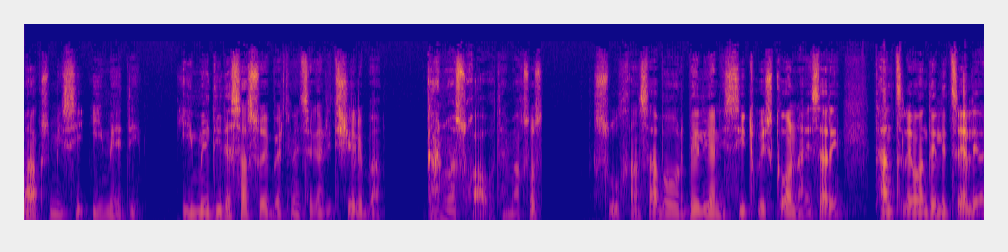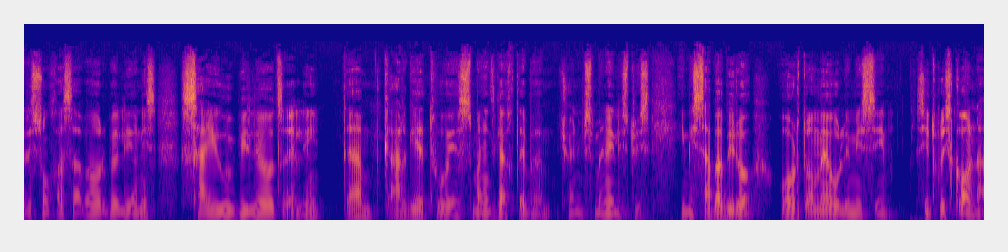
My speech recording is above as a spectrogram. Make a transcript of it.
მაქვს მისი იმედი. იმედი და სასოები ერთმანეთსაგან რით შეიძლება განვასხვაოთ. აი მახსოვს სულხან საბა ორბელიანის სიტყვის კონა ეს არის თანწლევანდელი წელი არის სულხან საბა ორბელიანის საიუბილეო წელი და კარგია თუ ეს მაინც გახდება ჩვენი მსმენელისთვის იმის საბაბი რომ ორტომეული მისი სიტყვის კონა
